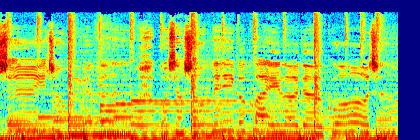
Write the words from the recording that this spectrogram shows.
是一种缘分我享受每个快乐的过程。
